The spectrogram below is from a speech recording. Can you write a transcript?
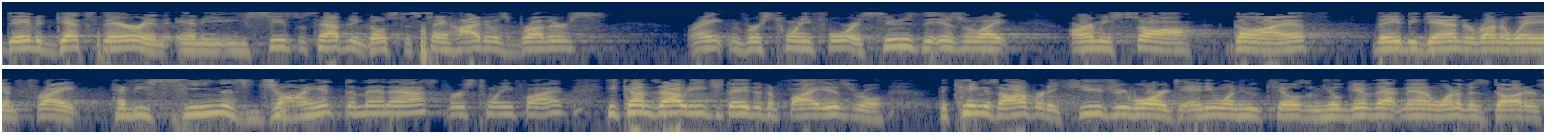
David gets there and, and he, he sees what's happening, he goes to say hi to his brothers, right? In verse 24, as soon as the Israelite army saw Goliath, they began to run away in fright. Have you seen this giant? The men asked. Verse 25. He comes out each day to defy Israel. The king has offered a huge reward to anyone who kills him. He'll give that man one of his daughters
